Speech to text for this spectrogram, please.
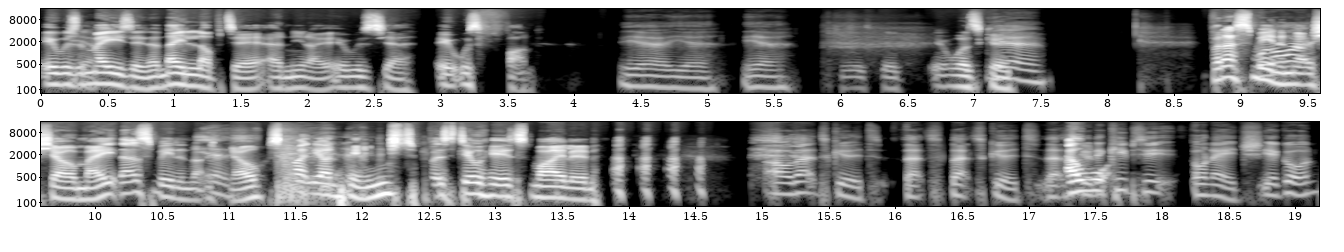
it was Yeah. amazing, and they loved it, and you know, it was yeah, it was fun. Yeah, yeah, yeah. It was good. It was good. Yeah. But that's me in Well, a I- nutshell, mate. That's me in a Yes. nutshell. Slightly unhinged, but still here smiling. Oh, that's good. That's that's good. That's And good. wha- It keeps you on edge. Yeah, go on.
